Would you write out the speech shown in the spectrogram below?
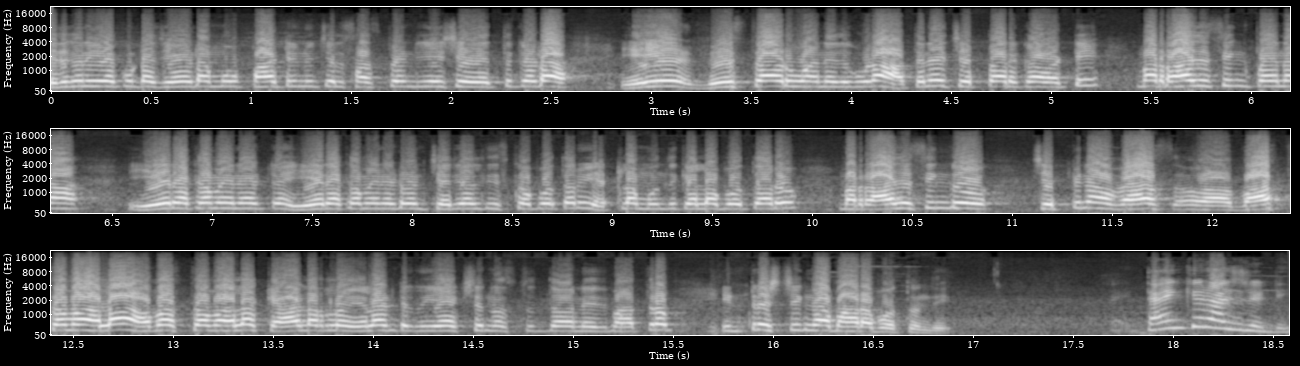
ఎదగనీయకుండా చేయడము పార్టీ నుంచి సస్పెండ్ చేసే ఎత్తుగడ ఏ వేస్తారు అనేది కూడా అతనే చెప్పారు కాబట్టి మరి రాజసింగ్ పైన ఏ రకమైన ఏ రకమైనటువంటి చర్యలు తీసుకోపోతారు ఎట్లా ముందుకెళ్ళబోతారు? మరి రాజసింగ్ చెప్పిన వాస్తవాల అవాస్తవాల? క్యాడర్లో ఎలాంటి రియాక్షన్ వస్తుందో అనేది మాత్రం ఇంట్రెస్టింగ్గా మారబోతుంది. Thank you Rajireddy.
